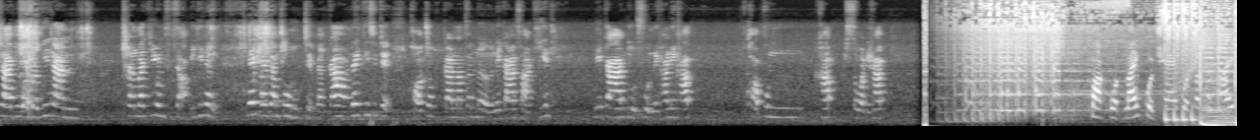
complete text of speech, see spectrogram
ชายบัวโดยที่นันชั้นมัธยมศึกษาปีที่หนึ่งเลขประจำตัวหกเจ็ดแปดเก้าเลขที่สิบเจ็ดขอจบการนำเสนอในการสาธิต ในการดูดฝุ่นในครั้งนี้ครับ ขอบคุณครับ สวัสดีครับ ฝากกดไลค์ กดแชร์ กดซับสไครต์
